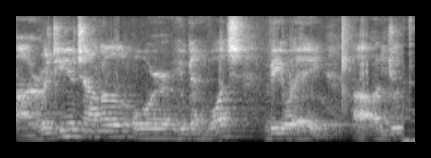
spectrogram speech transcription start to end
uh, radio channel or you can watch VOA uh, on YouTube.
